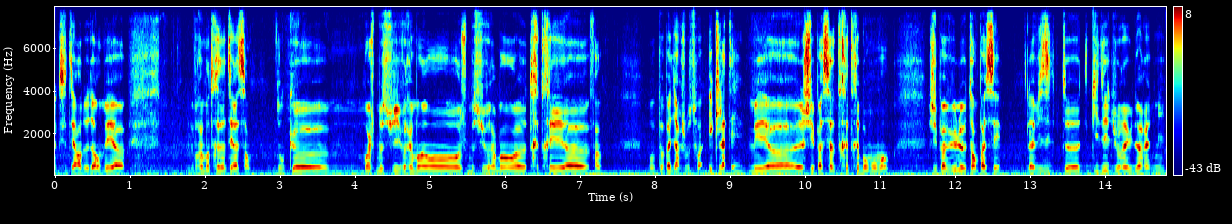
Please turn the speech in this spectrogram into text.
etc. dedans, mais vraiment très intéressant. Donc moi je me suis vraiment, je me suis vraiment très très, enfin on peut pas dire que je me sois éclaté, mais j'ai passé un très très bon moment. J'ai pas vu le temps passer. La visite guidée durait une heure et demie.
